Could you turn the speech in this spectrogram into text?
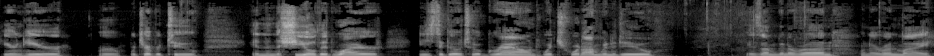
here and here, or whichever two, and then the shielded wire needs to go to a ground, which what I'm going to do is I'm going to run, when I run my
